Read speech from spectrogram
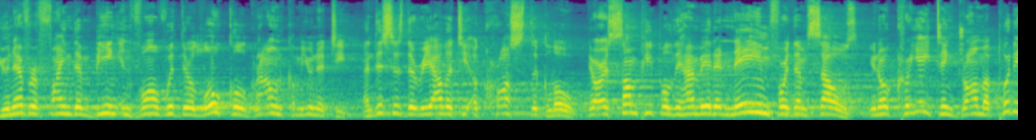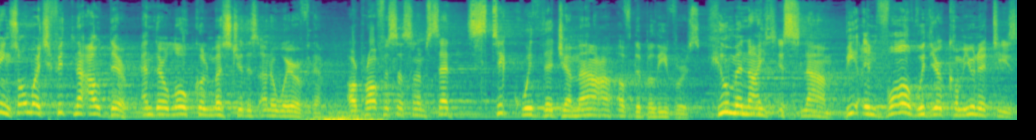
You never find them being involved with their local ground community. And this is the reality across the globe. There are some people, they have made a name for themselves, you know, creating drama, putting so much fitna out there, and their local masjid is unaware of them. Our Prophet ﷺ said, stick with the jama'ah of the believers. Humanize Islam. Be involved with your communities.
